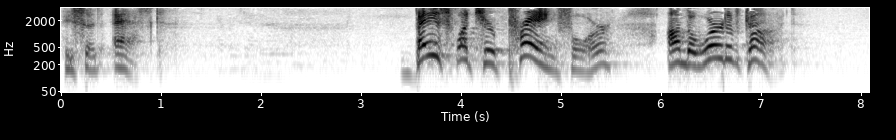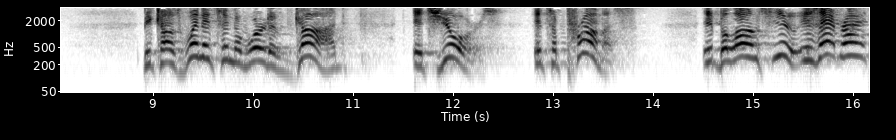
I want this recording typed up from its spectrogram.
He said, ask. Base what you're praying for on the Word of God. Because when it's in the Word of God, it's yours. It's a promise. It belongs to you. Is that right?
